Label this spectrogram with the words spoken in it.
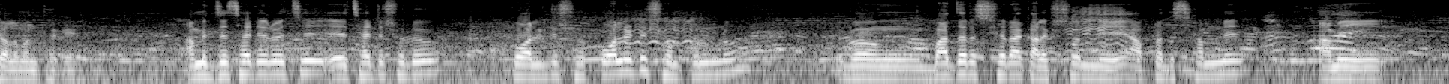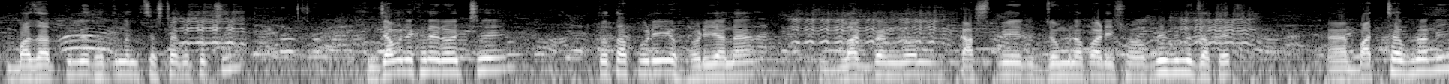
চলমান থাকে। আমি যে সাইডে রয়েছি, এই সাইডে শুধু কোয়ালিটি কোয়ালিটি সম্পূর্ণ এবং বাজারের সেরা কালেকশন নিয়ে আপনাদের সামনে আমি বাজার তুলে ধরার জন্য আমি চেষ্টা করতেছি। যেমন এখানে রয়েছে তোতাপুরি, হরিয়ানা, ব্ল্যাক বেঙ্গল, কাশ্মীর যমুনাপাড়ি সহ বিভিন্ন জাতের বাচ্চা ভুরানি,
